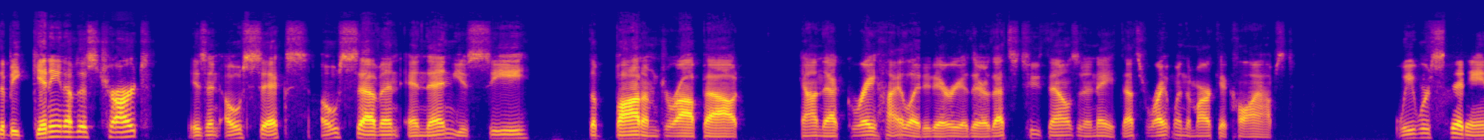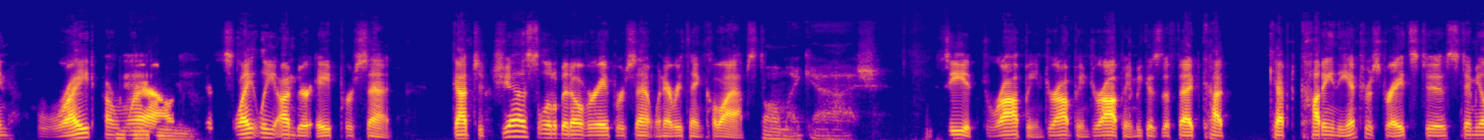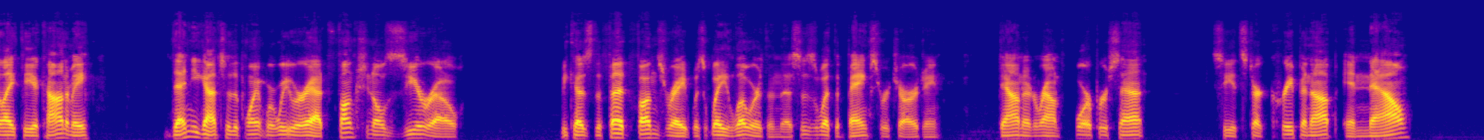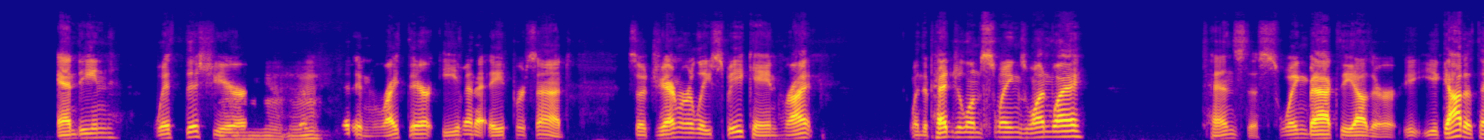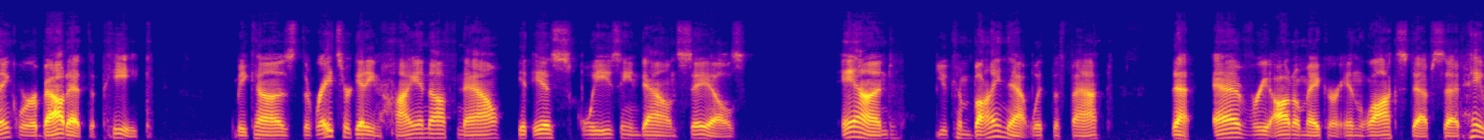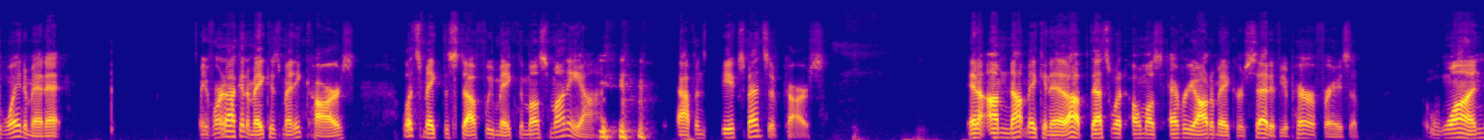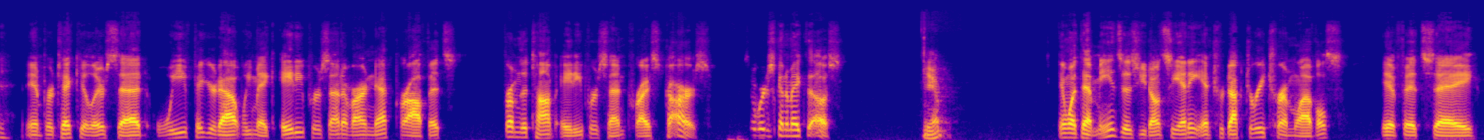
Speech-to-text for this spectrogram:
The beginning of this chart is in 06, 07, and then you see the bottom drop out on that gray highlighted area there. That's 2008. That's right when the market collapsed. We were sitting right around Mm. slightly under 8%. Got to just a little bit over 8% when everything collapsed. Oh my gosh. See it dropping, dropping, dropping because the Fed cut kept cutting the interest rates to stimulate the economy. Then you got to the point where we were at functional zero because the Fed funds rate was way lower than this. This is what the banks were charging, down at around 4%. See it start creeping up. And now, ending with this year, Mhm. sitting right there, even at 8%. So, generally speaking, right, when the pendulum swings one way, tends to swing back the other. You got to think we're about at the peak because the rates are getting high enough now. It is squeezing down sales. And you combine that with the fact that every automaker in lockstep said, hey, wait a minute. If we're not going to make as many cars, let's make the stuff we make the most money on. happens to be expensive cars. And I'm not making it up. That's what almost every automaker said, if you paraphrase them. One in particular said, We figured out we make 80% of our net profits from the top 80% priced cars. So we're just going to make those. Yep. And what that means is you don't see any introductory trim levels. If it's a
